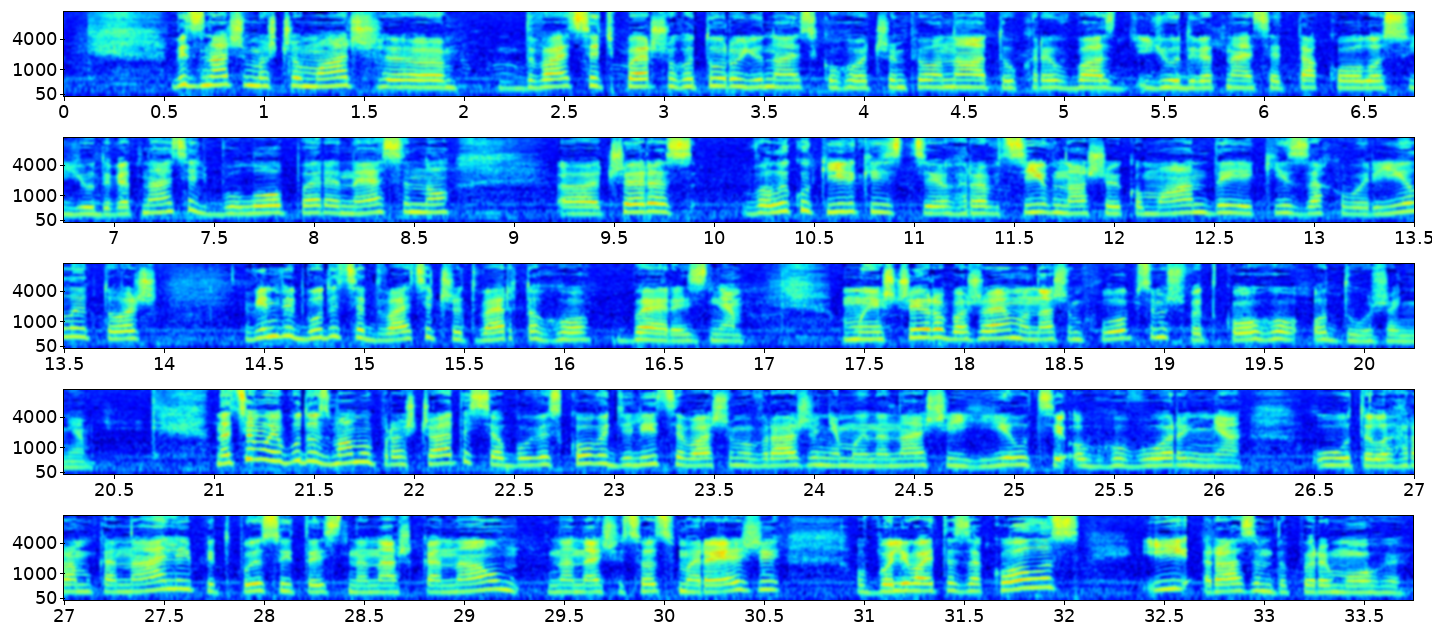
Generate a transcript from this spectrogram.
Відзначимо, що матч е, 21-го туру юнацького чемпіонату Кривбас Ю-19 та Колос Ю-19 було перенесено е, через велику кількість гравців нашої команди, які захворіли. Тож він відбудеться 24 березня. Ми щиро бажаємо нашим хлопцям швидкого одужання. На цьому я буду з вами прощатися. Обов'язково діліться вашими враженнями на нашій гілці обговорення у телеграм-каналі. Підписуйтесь на наш канал, на наші соцмережі, вболівайте за колос і разом до перемоги.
